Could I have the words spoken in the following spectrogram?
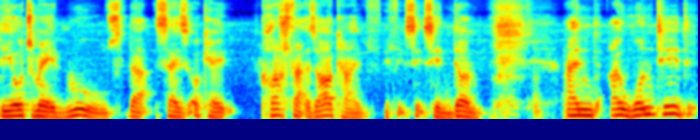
the automated rules that says, okay, class that as archive if it sits in done. And I wanted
